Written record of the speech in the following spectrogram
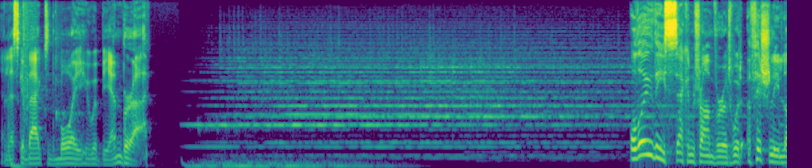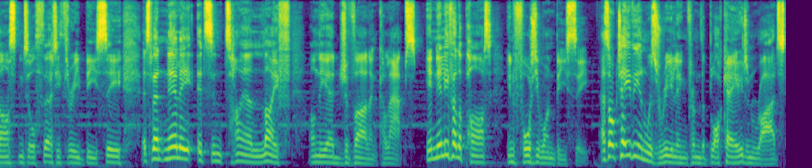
And let's get back to the boy who would be emperor. Although the Second Triumvirate would officially last until 33 BC, it spent nearly its entire life on the edge of violent collapse. It nearly fell apart in 41 BC. As Octavian was reeling from the blockade and riots,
